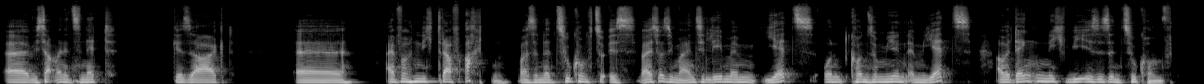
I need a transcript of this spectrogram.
äh, wie sagt man jetzt nett gesagt, äh, einfach nicht drauf achten, was in der Zukunft so ist. Weißt du, was ich meine? Sie leben im Jetzt und konsumieren im Jetzt, aber denken nicht, wie ist es in Zukunft.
